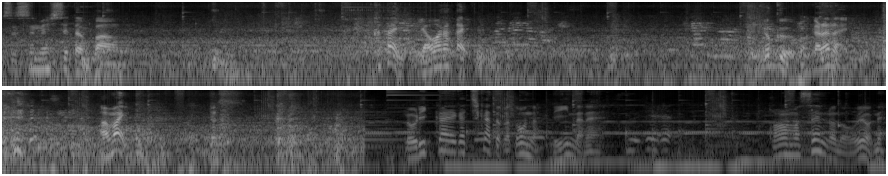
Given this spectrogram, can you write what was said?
すすめしてたパン。硬い、柔らかい。よくわからない。甘い。よし。乗り換えが地下とか通んなくていいんだね。このまま線路の上をね、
